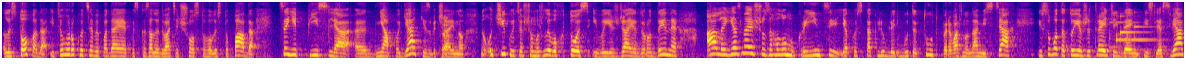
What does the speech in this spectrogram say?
листопада. І цього року це випадає, як ви сказали, 26 листопада. Це є після е, Дня подяки, звичайно. Ну очікується, що можливо хтось і виїжджає до родини. Але я знаю, що загалом українці якось так люблять бути тут, переважно на місцях. І субота то є вже третій день після свят.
